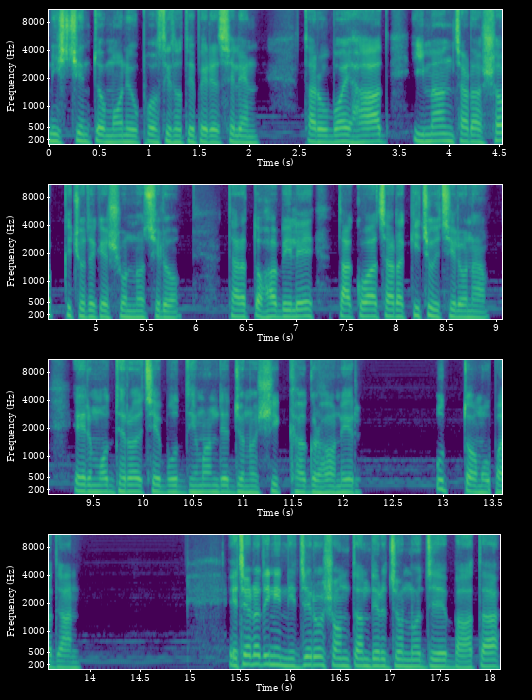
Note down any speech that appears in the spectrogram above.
নিশ্চিন্ত মনে উপস্থিত হতে পেরেছিলেন। তার উভয় হাত ইমান ছাড়া সব কিছু থেকে শূন্য ছিল। তার তহাবিলে তাকোয়া ছাড়া কিছুই ছিল না। এর মধ্যে রয়েছে বুদ্ধিমানদের জন্য শিক্ষা গ্রহণের উত্তম উপাদান। এছাড়া তিনি নিজেরও সন্তানদের জন্য যে ভাতা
